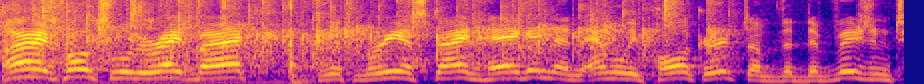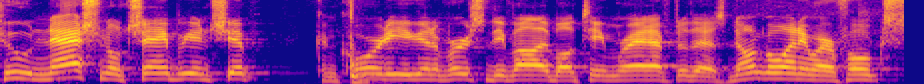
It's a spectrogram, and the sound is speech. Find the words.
All right, folks, we'll be right back with Maria Steinhagen and Emily Polkert of the Division II National Championship Concordia University volleyball team right after this. Don't go anywhere, folks.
